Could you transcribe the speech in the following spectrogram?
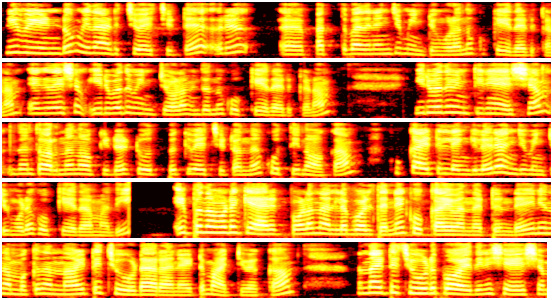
ഇനി വീണ്ടും ഇത് അടിച്ചു വെച്ചിട്ട് ഒരു പത്ത് പതിനഞ്ച് മിനിറ്റും കൂടെ ഒന്ന് കുക്ക് ചെയ്തെടുക്കണം. ഏകദേശം ഇരുപത് മിനിറ്റോളം ഇതൊന്ന് കുക്ക് ചെയ്തെടുക്കണം. ഇരുപത് മിനിറ്റിന് ശേഷം ഇതൊന്ന് തുറന്ന് നോക്കിയിട്ട് ടൂത്ത് പിക്ക് വെച്ചിട്ടൊന്ന് കുത്തി നോക്കാം. കുക്കായിട്ടില്ലെങ്കിൽ ഒരു അഞ്ച് മിനിറ്റും കൂടെ കുക്ക് ചെയ്താൽ മതി. ഇപ്പോൾ നമ്മുടെ ക്യാരറ്റ് പോള നല്ലപോലെ തന്നെ കുക്കായി വന്നിട്ടുണ്ട്. ഇനി നമുക്ക് നന്നായിട്ട് ചൂടാറാനായിട്ട് മാറ്റി വെക്കാം. നന്നായിട്ട് ചൂട് പോയതിന് ശേഷം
